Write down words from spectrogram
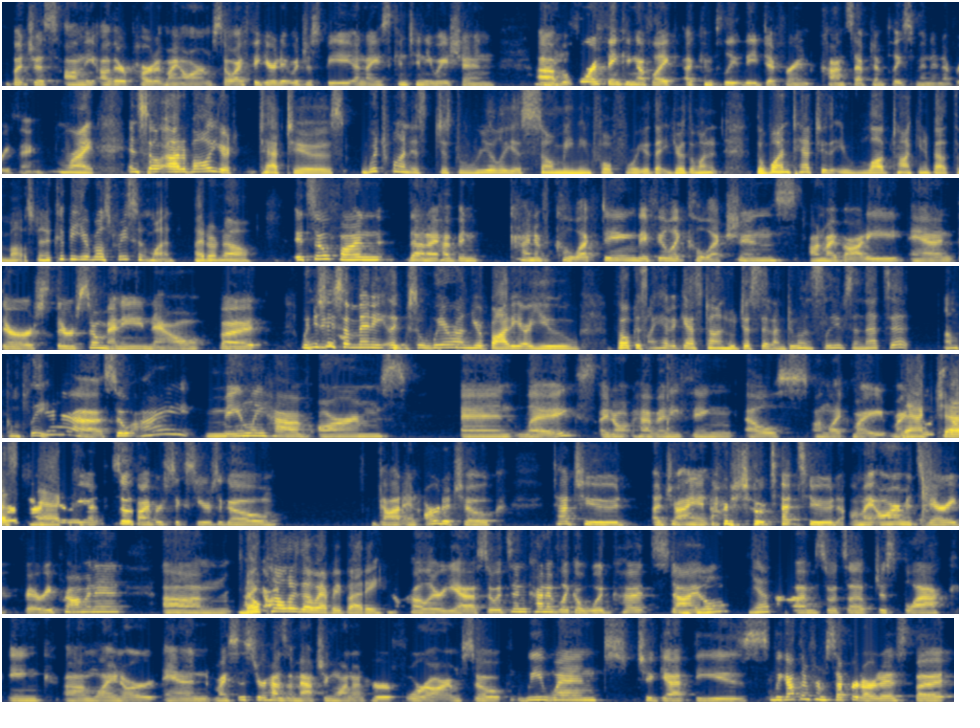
but just on the other part of my arm. So I figured it would just be a nice continuation uh, nice. before thinking of like a completely different concept and placement and everything. Right. And so out of all your tattoos, which one is just really is so meaningful for you that you're the one, the one tattoo that you love talking about the most? And it could be your most recent one. I don't know. It's so fun that I have been kind of collecting they feel like collections on my body. And there are there are so many now but when you say so many like so where on your body are you focused? I had a guest on who just said i'm doing sleeves and that's it. I'm complete. Yeah. So i mainly have arms and legs. I don't have anything else on like my my back chest back neck. area. So five or six years ago got an artichoke tattooed, a giant artichoke tattooed on my arm. It's very, very prominent. Um, no got, color though, everybody. No color, yeah. So it's in kind of like a woodcut style. Mm-hmm. Yep. Um, so it's a just black ink um, line art, and my sister has a matching one on her forearm. So we went to get these. We got them from separate artists, but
